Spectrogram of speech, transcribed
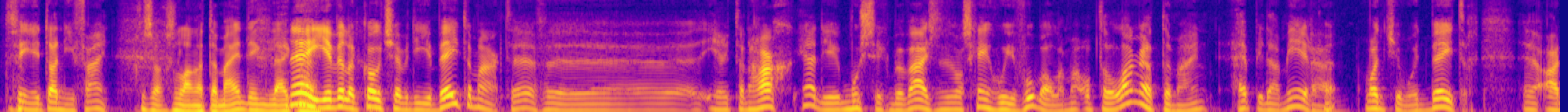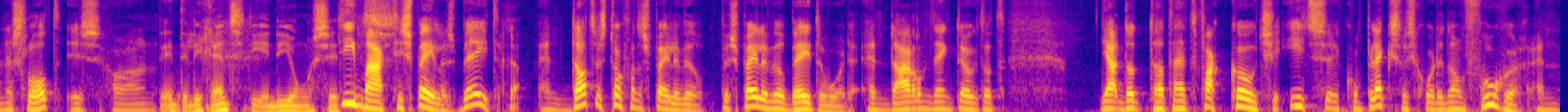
vind je het dan niet fijn. gezagslange termijn ding lijkt nee, mij. je wil een coach hebben die je beter maakt. Hè. Of, eh, Erik ten Hag, ja, die moest zich bewijzen. Het was geen goede voetballer, maar op de lange termijn heb je daar meer aan, Ja. want je wordt beter. Eh, Arne Slot is gewoon De intelligentie die in die jongens zit. die is- maakt die spelers beter. Ja. En dat is toch wat de speler wil. De speler wil beter worden. En daarom denk ik ook dat, ja, dat, dat het vak coachen iets complexer is geworden dan vroeger. En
